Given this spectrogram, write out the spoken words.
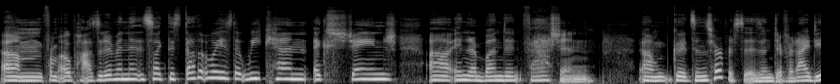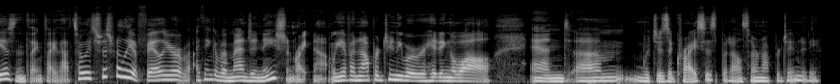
um, from O Positive, and it's like this other ways that we can exchange uh, in an abundant fashion. Um, goods and services and different ideas and things like that. So it's just really a failure, of, I think, of imagination right now. We have an opportunity where we're hitting a wall, and um, which is a crisis, but also an opportunity.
